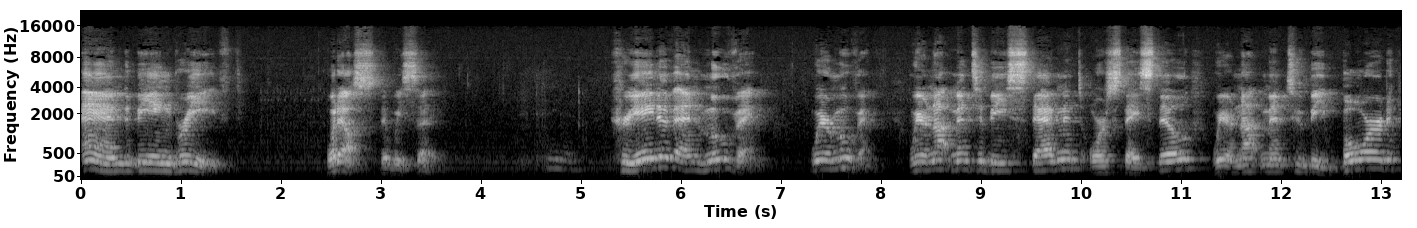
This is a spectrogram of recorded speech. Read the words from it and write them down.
and being breathed. What else did we say? Creative and moving. We're moving. We are not meant to be stagnant or stay still. We are not meant to be bored.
